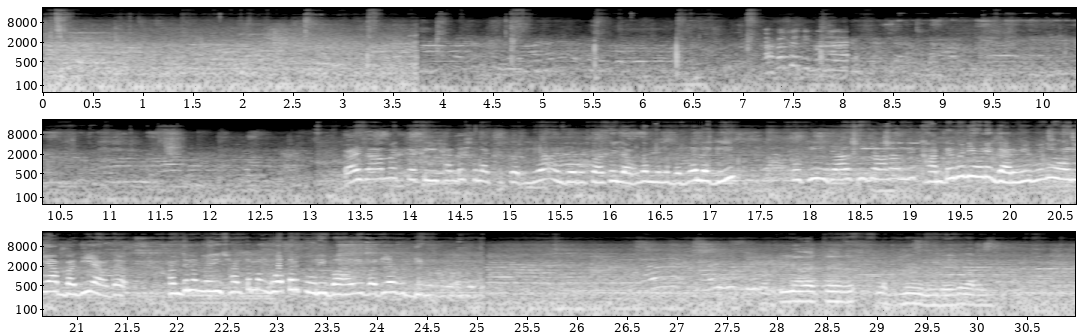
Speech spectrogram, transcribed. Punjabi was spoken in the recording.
ਗਾਇਸ ਆ ਮੈਂ ਇੱਕ ਟੀ-ਸ਼ਰਟ ਸਿਲੈਕਟ ਕਰੀ ਆ। ਅੰਦਰ ਪਾ ਕੇ ਜਾਊਂਗਾ, ਮੈਨੂੰ ਵਧੀਆ ਲੱਗੀ। ਕਿਉਂਕਿ ਜਦ ਅਸੀਂ ਜਾਣਾ ਨਹੀਂ ਠੰਡ ਵੀ ਨਹੀਂ ਹੋਣੀ ਗਰਮੀ ਵੀ ਨਹੀਂ ਹੋਣੀ ਆ ਵਧੀਆ ਉਹਦਾ ਸਮਝ ਲਓ ਮੇਰੀ ਸ਼ਰਟ ਮੰਗਵਾ ਪਰ ਪੂਰੀ ਬਾਹਰ ਹੀ ਵਧੀਆ ਗੁੱਡੀ ਮੰਗਵਾ ਗੱਡੀਆਂ ਦੇ ਇੱਥੇ ਲੱਗੀਆਂ ਹੋਈਆਂ ਨੇ ਦੇਖ ਬਾਰੇ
